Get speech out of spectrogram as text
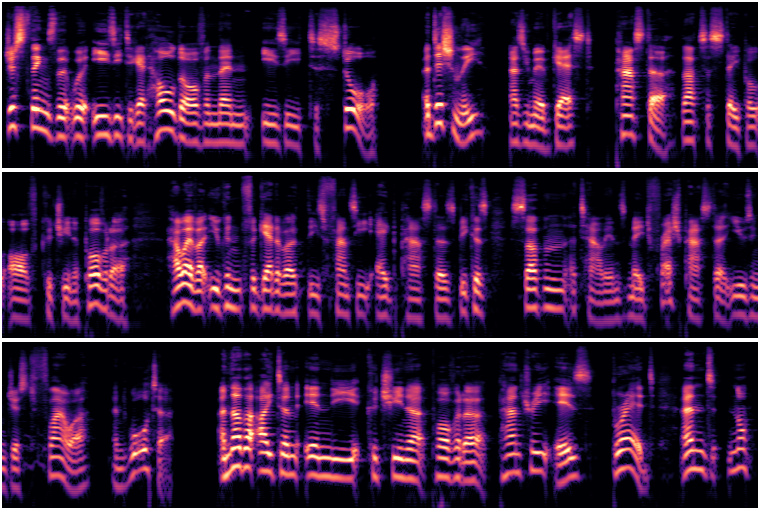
Just things that were easy to get hold of and then easy to store. Additionally, as you may have guessed, Pasta, that's a staple of Cucina Povera. However, you can forget about these fancy egg pastas because southern Italians made fresh pasta using just flour and water. Another item in the Cucina Povera pantry is bread, and not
